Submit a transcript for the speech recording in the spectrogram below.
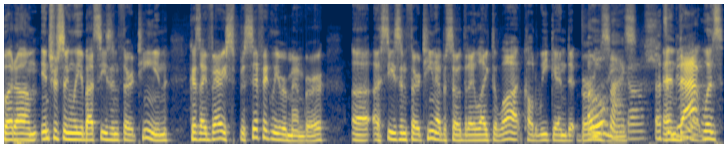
but um, interestingly about season 13, because I very specifically remember uh, a season 13 episode that I liked a lot called Weekend at Oh Burnsies. my gosh. That's and that one. was.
